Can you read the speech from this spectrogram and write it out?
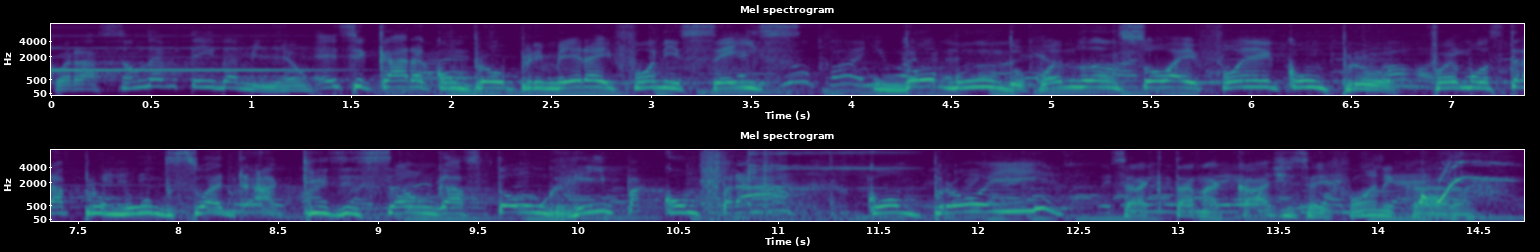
Coração deve ter ido a milhão. Esse cara comprou o primeiro iPhone 6 do mundo. Quando lançou o iPhone, ele comprou. Foi mostrar pro mundo sua aquisição. Gastou um rim pra comprar. Comprou e... Será que tá na caixa esse iPhone, cara?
